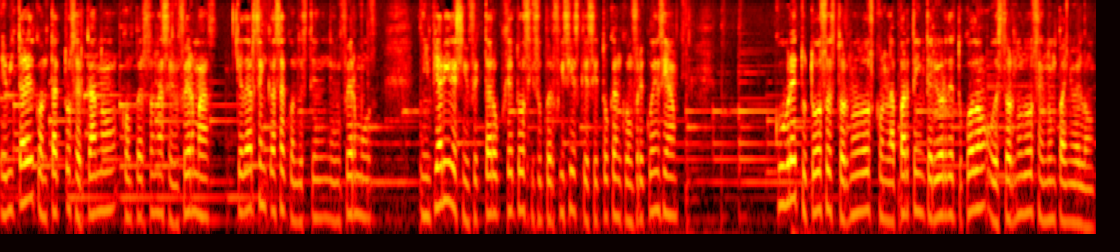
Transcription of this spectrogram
Evitar el contacto cercano con personas enfermas. Quedarse en casa cuando estén enfermos. Limpiar y desinfectar objetos y superficies que se tocan con frecuencia. Cubre tu tos o estornudos con la parte interior de tu codo o estornudos en un pañuelo.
